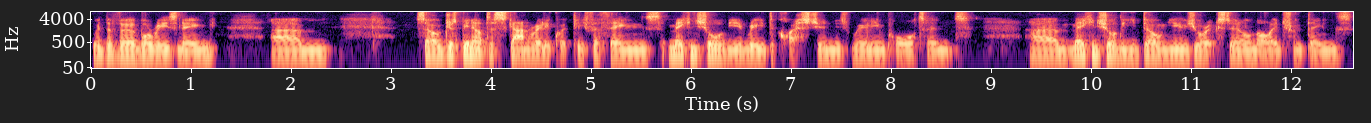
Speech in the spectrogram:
with the verbal reasoning. Um, so just being able to scan really quickly for things, making sure that you read the question is really important. Um, making sure that you don't use your external knowledge from things.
